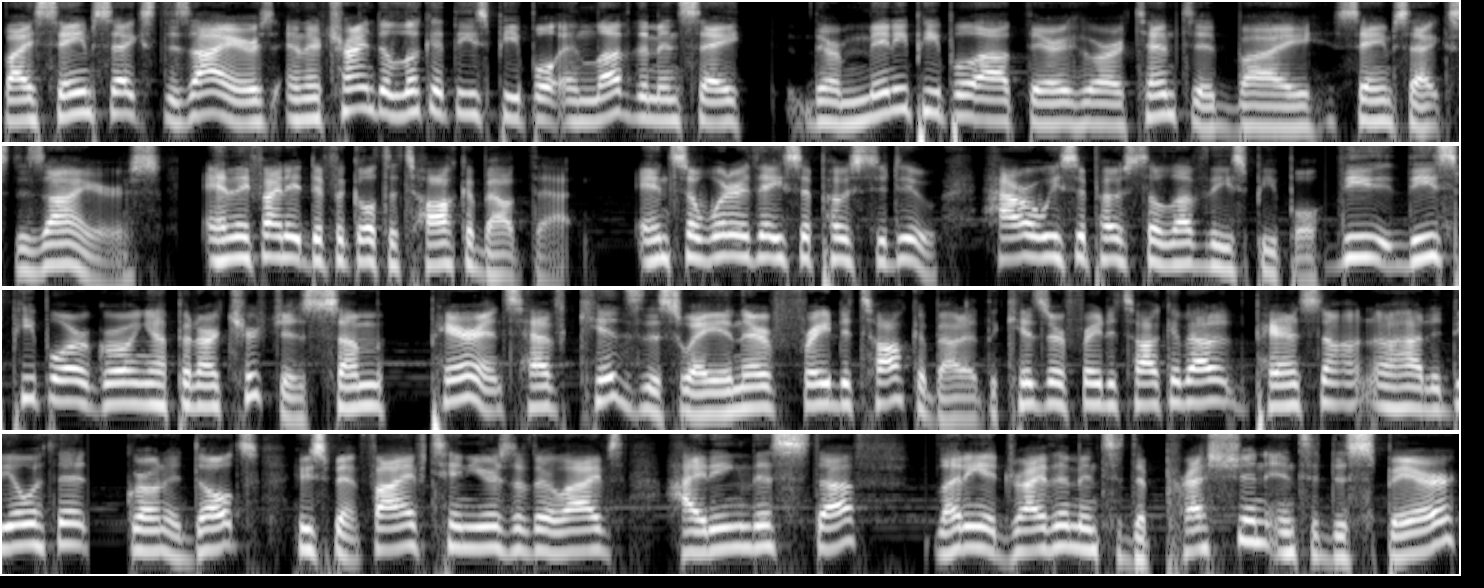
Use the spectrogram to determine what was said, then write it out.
by same sex desires, and they're trying to look at these people and love them and say, there are many people out there who are tempted by same sex desires. And they find it difficult to talk about that. And so, what are they supposed to do? How are we supposed to love these people? The, these people are growing up in our churches. Some parents have kids this way and they're afraid to talk about it. The kids are afraid to talk about it. The parents don't know how to deal with it. Grown adults who spent five, ten years of their lives hiding this stuff, letting it drive them into depression, into despair,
